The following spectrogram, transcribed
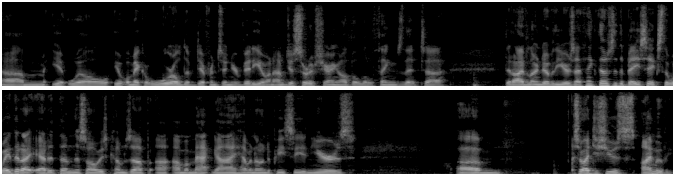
Um, it will it will make a world of difference in your video. And I'm just sort of sharing all the little things that. Uh, that I've learned over the years. I think those are the basics. The way that I edit them, this always comes up. Uh, I'm a Mac guy, haven't owned a PC in years. Um, so I just use iMovie.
